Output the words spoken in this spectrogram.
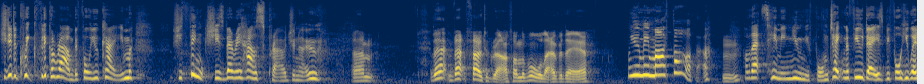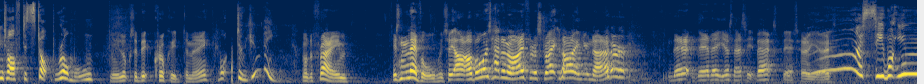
She did a quick flick around before you came. She thinks she's very house proud, you know. Um, that that photograph on the wall over there. Well, you mean my father? Oh, that's him in uniform, taken a few days before he went off to stop Rommel. He looks a bit crooked to me. What do you mean? Not the frame. Isn't level. You see, I, I've always had an eye for a straight line, you know. There, there, there. Yes, that's it. That's better. Yes. Oh, I see what you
